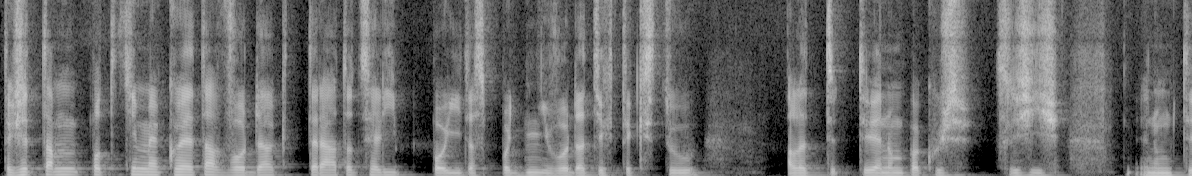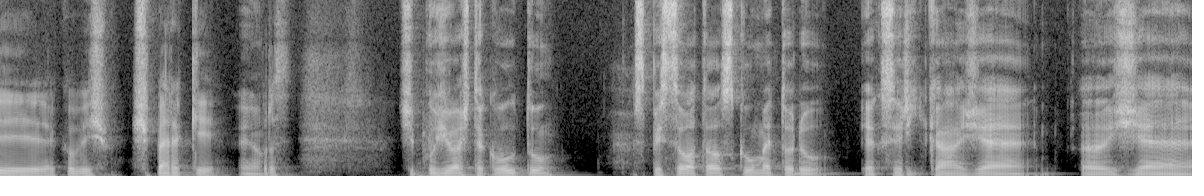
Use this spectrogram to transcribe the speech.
Takže tam pod tím jako je ta voda, která to celý pojí, ta spodní voda těch textů, ale ty, ty jenom pak už slyšíš jenom ty jakoby šperky. Jo. Prostě. Či používáš takovou tu spisovatelskou metodu, jak se říká, že, eh, že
